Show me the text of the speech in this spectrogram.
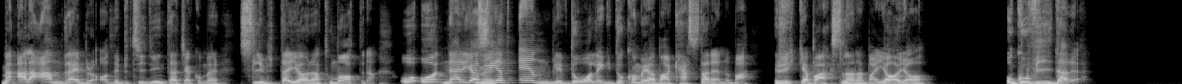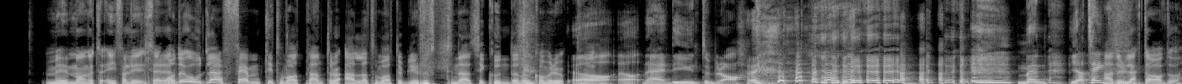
Men alla andra är bra. Det betyder inte att jag kommer sluta göra tomaterna. Och, och när jag Men- ser att en blev dålig, då kommer jag bara kasta den och bara rycka på axlarna bara ja, ja. Och gå vidare. Men hur många, ifall du säger Om du odlar 50 tomatplantor och alla tomater blir ruttna sekunden de kommer upp. Ja, ja, nej, det är ju inte bra. Men jag tänkte... hade du lagt av då?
